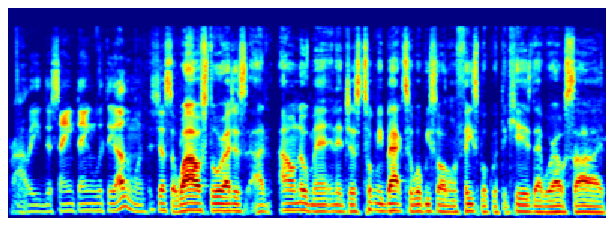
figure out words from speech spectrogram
Probably the same thing with the other one. It's just a wild story. I just I I don't know, man. And it just took me back to what we saw on Facebook with the kids that were outside.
